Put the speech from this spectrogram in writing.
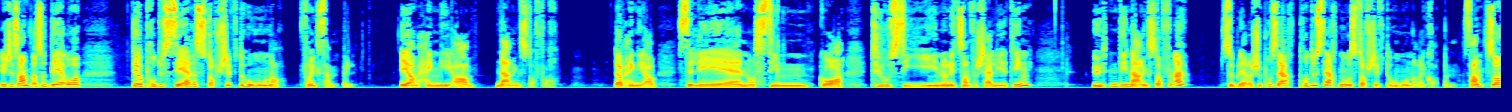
Ikke sant? Altså det å, det å produsere stoffskiftehormoner, f.eks., er avhengig av næringsstoffer. Det er avhengig av selen og sink og tyrosin og litt sånn forskjellige ting. Uten de næringsstoffene så blir det ikke produsert, produsert noe stoffskiftehormoner i kroppen. Så,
